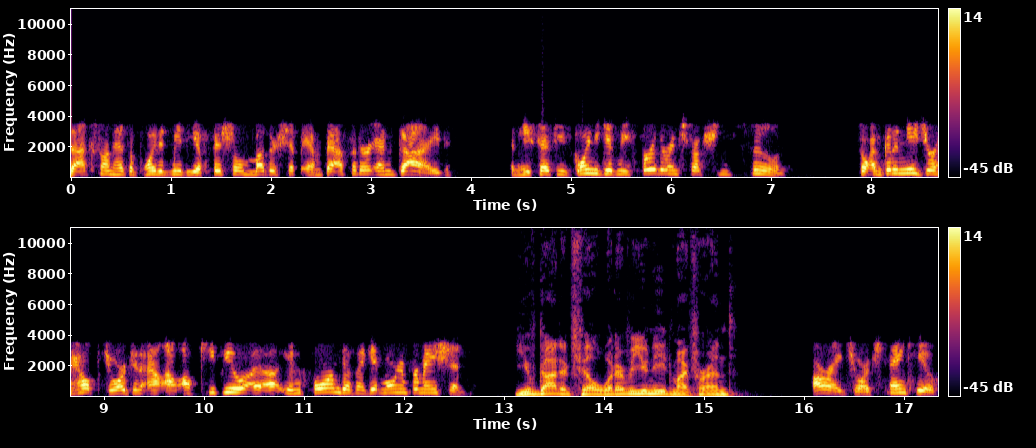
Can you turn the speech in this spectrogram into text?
Zaxxon has appointed me the official mothership ambassador and guide, and he says he's going to give me further instructions soon. So I'm going to need your help, George, and I'll, I'll- I'll keep you uh, informed as I get more information. You've got it, Phil. Whatever you need, my friend. All right, George. Thank you.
